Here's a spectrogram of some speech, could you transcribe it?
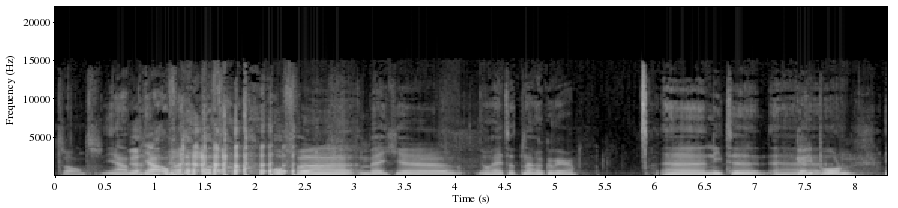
Trans. Ja, Ja. ja. of, of, of eh, een beetje, eh, hoe heet dat nou ook alweer? Eh, niet eh, Gay porn.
